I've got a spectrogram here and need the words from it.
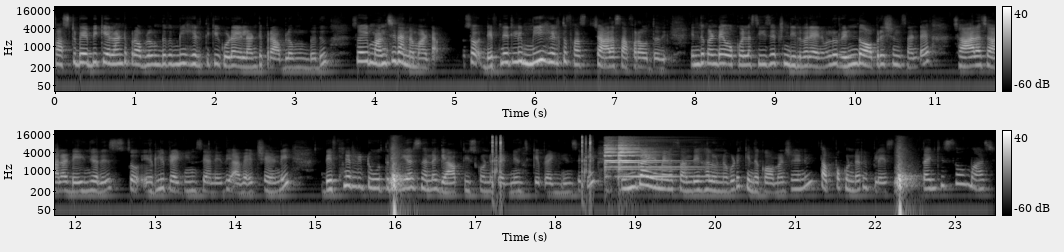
ఫస్ట్ uh, బేబీకి ఎలాంటి ప్రాబ్లం ఉండదు. మీ హెల్త్కి కూడా ఎలాంటి ప్రాబ్లం ఉండదు. సో ఇది మంచిదన్నమాట. సో డెఫినెట్లీ మీ హెల్త్ ఫస్ట్ చాలా సఫర్ అవుతుంది. ఎందుకంటే ఒకవేళ సీ సెక్షన్ డెలివరీ అయిన వాళ్ళు రెండు ఆపరేషన్స్ అంటే చాలా చాలా డేంజరస్ సో ఎర్లీ ప్రెగ్నెన్సీ అనేది అవాయిడ్ చేయండి. డెఫినెట్లీ టూ త్రీ ఇయర్స్ అన్న గ్యాప్ తీసుకోండి ప్రెగ్నెన్సీకి ప్రెగ్నెన్సీకి ఇంకా ఏమైనా సందేహాలు ఉన్నా కూడా కింద కామెంట్ చేయండి. తప్పకుండా replies thank you so much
